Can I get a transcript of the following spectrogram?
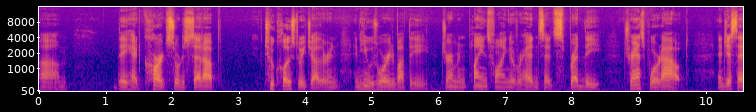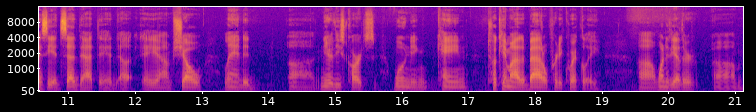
um, they had carts sort of set up too close to each other, and, and he was worried about the German planes flying overhead and said, spread the transport out. And just as he had said that, they had, uh, a um, shell landed uh, near these carts, wounding Kean, took him out of the battle pretty quickly. Uh, one of the other um,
